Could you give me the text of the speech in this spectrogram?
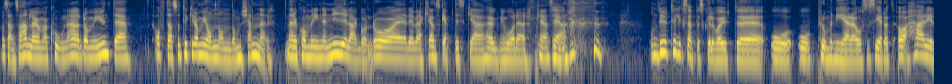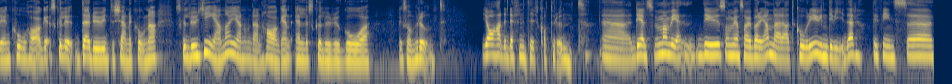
Och sen så handlar det om att korna, de är ju inte... Ofta så tycker de ju om någon de känner. När det kommer in en ny i ladugården, då är det verkligen skeptiska högnivåer där, kan jag säga. Mm. Om du till exempel skulle vara ute och, och promenera och så ser du att oh, här är det en kohage skulle, där du inte känner korna. Skulle du gena genom den hagen eller skulle du gå liksom runt? Jag hade definitivt gått runt. Eh, dels för man vet, det är ju som jag sa i början där att kor är ju individer. Det finns eh,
